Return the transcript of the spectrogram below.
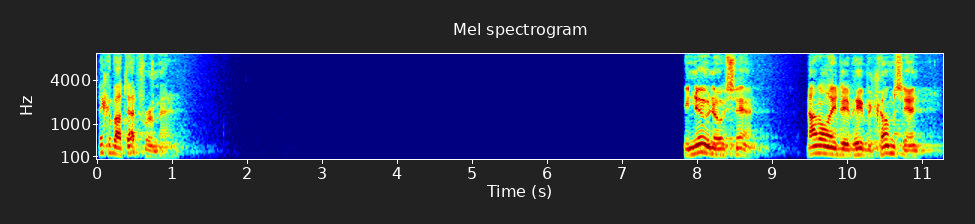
Think about that for a minute. He knew no sin. Not only did he become sin,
